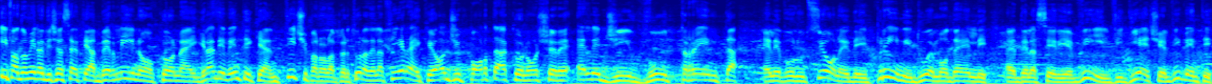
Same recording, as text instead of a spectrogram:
IFA 2017 a Berlino con i grandi eventi che anticipano l'apertura della fiera e che oggi porta a conoscere LG V30 e l'evoluzione dei primi due modelli eh, della serie V, il V10 e il V20,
